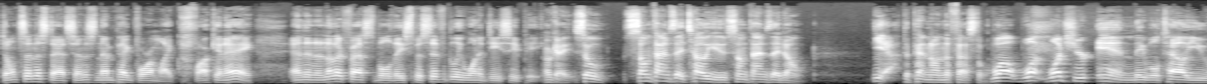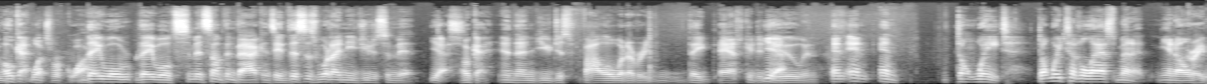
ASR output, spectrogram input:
Don't send us that. Send us an MPEG four. I'm like fucking a. And then another festival they specifically want a DCP. Okay, so sometimes they tell you, sometimes they don't, Yeah. depending on the festival. Well, on- once you're in, they will tell you Okay. what's required. They will they will submit something back and say this is what I need you to submit. yes. Okay, and then you just follow whatever they ask you to yeah. do. And and and and don't wait. Don't wait till the last minute. You know, Great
